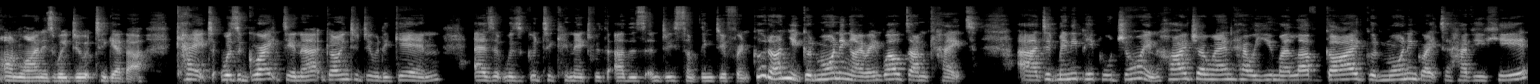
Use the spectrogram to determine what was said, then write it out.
online as we do it together. Kate was a great dinner, going to do it again as it was good to connect with others and do something different. Good on you. Good morning, Irene. Well done, Kate. Uh, did many people join? Hi, Joanne. How are you, my love? Guy, good morning. Great to have you here.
